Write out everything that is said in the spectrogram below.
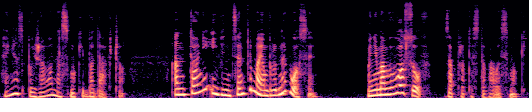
Henia spojrzała na smoki badawczo – Antoni i Wincenty mają brudne włosy. My nie mamy włosów, zaprotestowały smoki.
